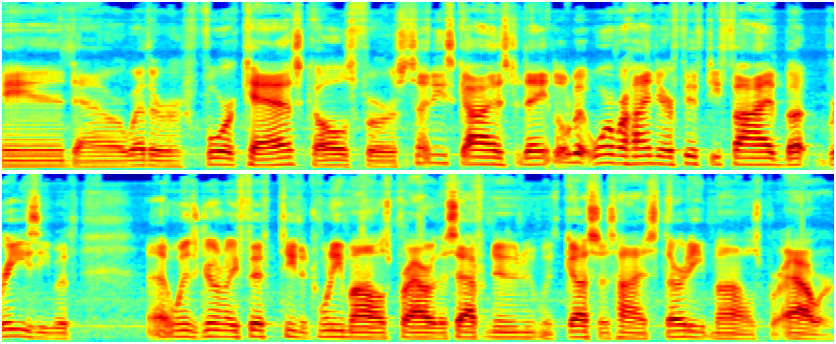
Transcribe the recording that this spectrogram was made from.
And our weather forecast calls for sunny skies today. A little bit warmer, high near 55, but breezy with uh, winds generally 15 to 20 miles per hour this afternoon, with gusts as high as 30 miles per hour.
